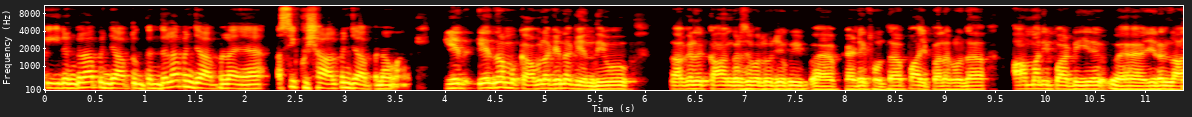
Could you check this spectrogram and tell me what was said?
ਕਿ ਰੰਗਲਾ ਪੰਜਾਬ ਤੋਂ ਗੰਦਲਾ ਪੰਜਾਬ ਬਣਾਇਆ ਹੈ, ਅਸੀਂ ਖੁਸ਼ਹਾਲ ਪੰਜਾਬ ਬਣਾਵਾਂਗੇ। ਇਹ ਇਹਦਾ ਮੁਕਾਬਲਾ ਕਿਹਨਾਂ ਕਹਿੰਦੇ ਹੋ? ਅਗਰ ਕਾਂਗਰਸ ਵੱਲੋਂ ਜੇ ਕੋਈ ਕੈਂਡੀਡੇਟ ਹੁੰਦਾ ਭਾਜਪਾ ਵਾਲਾ ਹੁੰਦਾ ਆਮ ਆਦਮੀ ਪਾਰਟੀ ਜਿਹੜਾ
